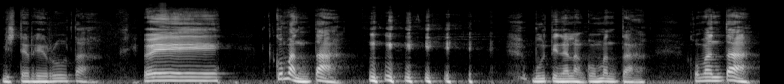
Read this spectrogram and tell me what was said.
Mr. Hiruta? Eh, kumanta. Buti na lang kumanta. Kumanta.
